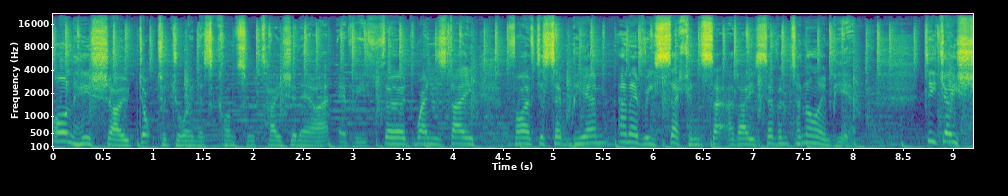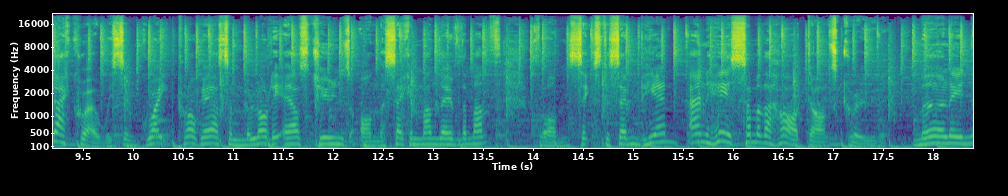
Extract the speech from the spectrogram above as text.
on his show Dr. Joyner's Consultation Hour every third Wednesday 5 to 7 pm and every second Saturday 7 to 9 pm. DJ Shakra with some great prog house and melodic house tunes on the second Monday of the month from 6 to 7 pm. And here's some of the hard dance crew Merlin,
